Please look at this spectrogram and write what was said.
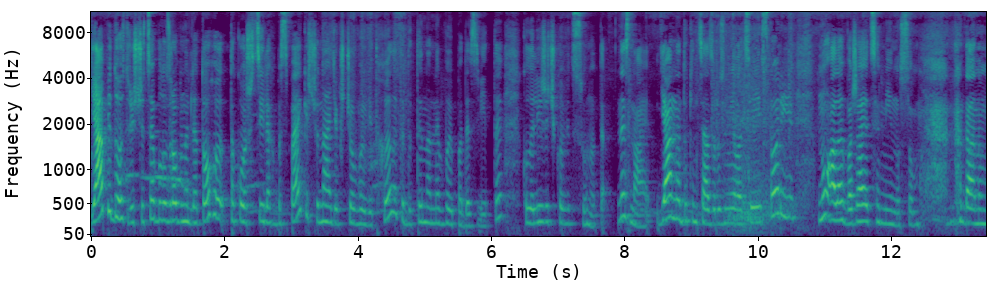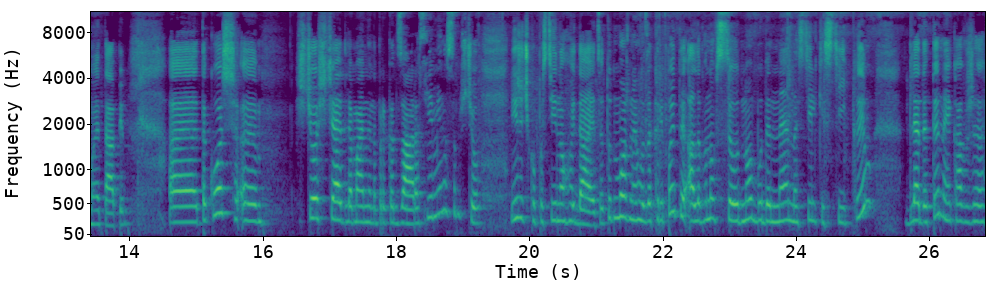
Я підозрюю, що це було зроблено для того, також в цілях безпеки, що навіть якщо ви відхилите, дитина не випаде звідти, коли ліжечко відсунуте. Не знаю. Я не до кінця зрозуміла цієї історії, ну але вважаю це мінусом на даному етапі. Е, також. Е, що ще для мене, наприклад, зараз є мінусом, що ліжечко постійно гойдається. Тут можна його закріпити, але воно все одно буде не настільки стійким для дитини, яка вже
